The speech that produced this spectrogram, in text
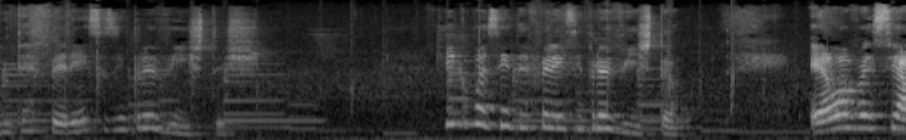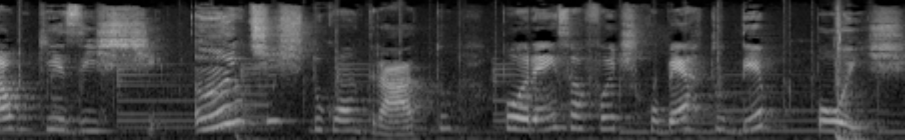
Interferências imprevistas. O que, que vai ser interferência imprevista? Ela vai ser algo que existe antes do contrato, porém só foi descoberto depois,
